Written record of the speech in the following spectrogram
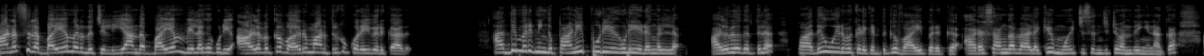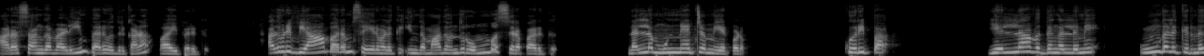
மனசுல பயம் இருந்துச்சு இல்லையா? அந்த பயம் விலகக்கூடிய அளவுக்கு வருமானத்திற்கு குறைவு இருக்காது. அதே மாதிரி நீங்க பணிபுரியக்கூடிய இடங்கள்ல அலுவலகத்துல பதவி உயர்வு கிடைக்கிறதுக்கு வாய்ப்பு இருக்கு. அரசாங்க வேலைக்கு முயற்சி செஞ்சுட்டு வந்தீங்கன்னாக்கா அரசாங்க வேலையும் பெறுவதற்கான வாய்ப்பு இருக்கு. அதே மாதிரி வியாபாரம் செய்யறவங்களுக்கு இந்த மாதம் வந்து ரொம்ப சிறப்பா இருக்கு. நல்ல முன்னேற்றம் ஏற்படும். குறிப்பா எல்லா விதங்கள்லையுமே உங்களுக்கு இருந்த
